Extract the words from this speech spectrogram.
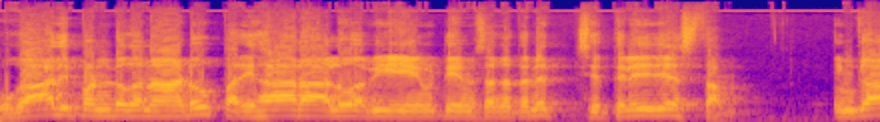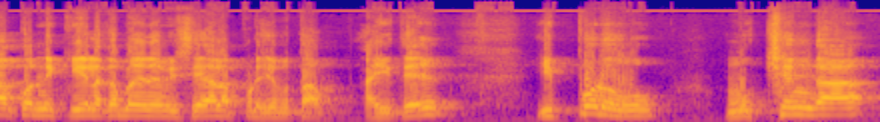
ఉగాది పండుగ నాడు పరిహారాలు అవి ఏమిటి ఏమి సంగతి తెలియజేస్తాం. ఇంకా కొన్ని కీలకమైన విషయాలు అప్పుడు చెబుతాం. అయితే ఇప్పుడు ముఖ్యంగా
